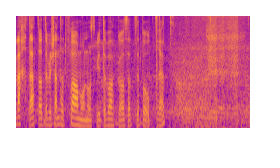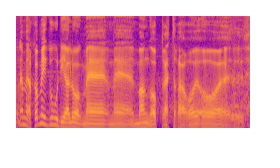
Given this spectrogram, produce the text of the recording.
vært etter at det ble kjent at Framo nå skulle tilbake og satse på oppdrett? Nei, vi har kommet i god dialog med, med mange oppdrettere. Og, og, eh,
